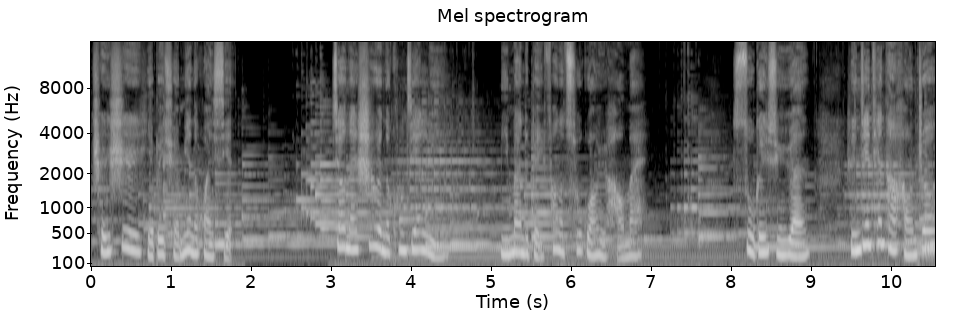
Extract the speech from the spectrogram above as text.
城市也被全面的换血。江南湿润的空间里，弥漫着北方的粗犷与豪迈。溯根寻源，人间天堂杭州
